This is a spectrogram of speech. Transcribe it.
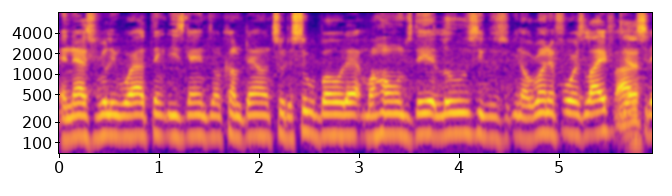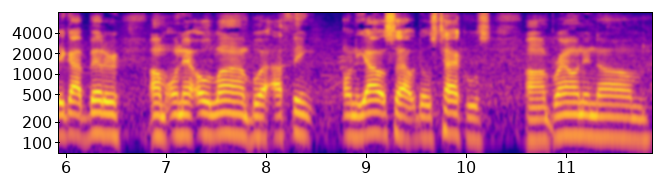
And that's really where I think these games gonna come down to the Super Bowl that Mahomes did lose. He was, you know, running for his life. Obviously, they got better um, on that O line, but I think on the outside with those tackles, um, Brown and um,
